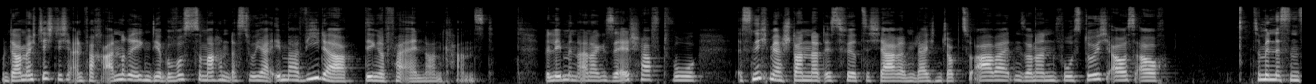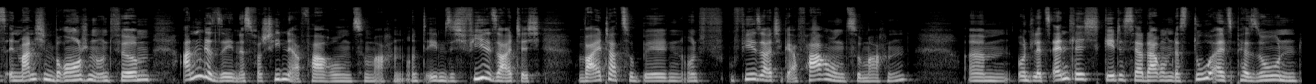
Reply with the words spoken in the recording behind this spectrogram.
Und da möchte ich dich einfach anregen, dir bewusst zu machen, dass du ja immer wieder Dinge verändern kannst. Wir leben in einer Gesellschaft, wo es nicht mehr Standard ist, 40 Jahre im gleichen Job zu arbeiten, sondern wo es durchaus auch zumindest in manchen Branchen und Firmen angesehen ist, verschiedene Erfahrungen zu machen und eben sich vielseitig weiterzubilden und vielseitige Erfahrungen zu machen. Ähm, und letztendlich geht es ja darum, dass du als Person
